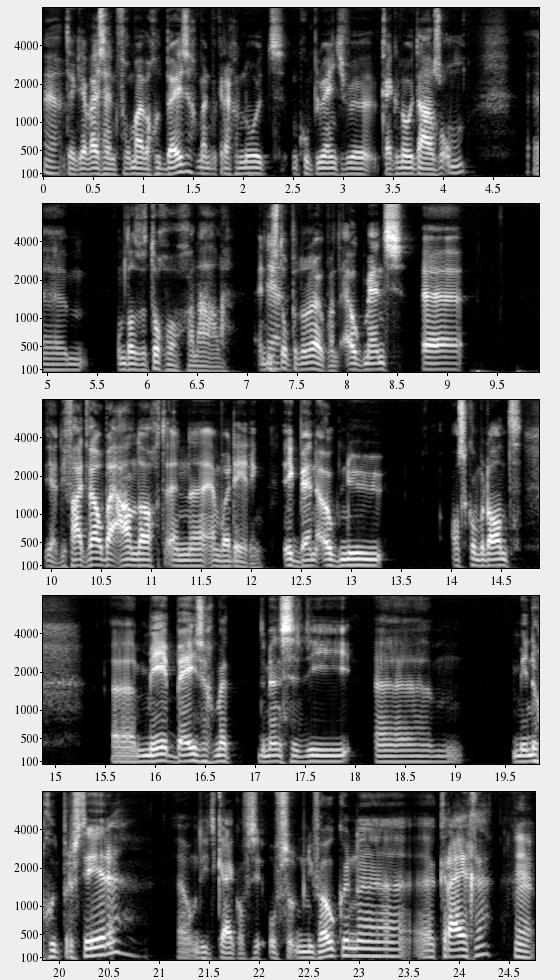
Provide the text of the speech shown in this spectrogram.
Ja. Ik denk, ja, wij zijn volgens mij wel goed bezig, maar we krijgen nooit een complimentje. We kijken nooit naar ons om, ehm, omdat we het toch wel gaan halen. En die Ja. stoppen dan ook, want elk mens, eh, ja, die vaart wel bij aandacht en, eh, en waardering. Ik ben ook nu als commandant eh, meer bezig met de mensen die ehm, minder goed presteren. Om die te kijken of ze, of ze op niveau kunnen krijgen. Ja.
